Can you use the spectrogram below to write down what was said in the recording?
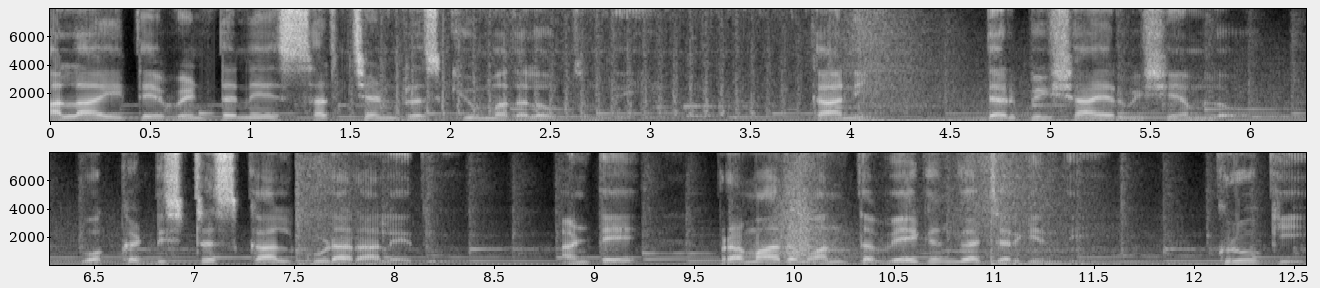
అలా అయితే వెంటనే సర్చ్ అండ్ రెస్క్యూ మొదలవుతుంది. కానీ డర్బీషాయర్ విషయంలో ఒక్క డిస్ట్రెస్ కాల్ కూడా రాలేదు. అంటే ప్రమాదం అంత వేగంగా జరిగింది. క్రూకి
